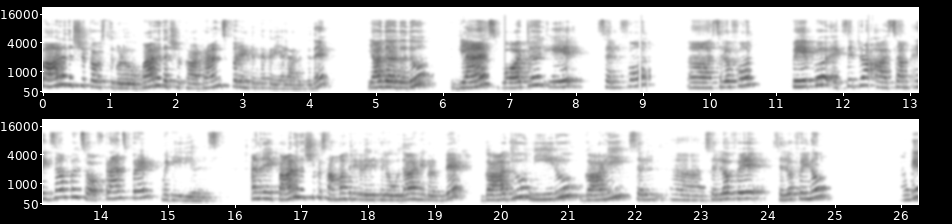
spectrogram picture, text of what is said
ಪಾರದರ್ಶಕ ವಸ್ತುಗಳು, ಪಾರದರ್ಶಕ ಟ್ರಾನ್ಸ್ಪರೆಂಟ್ ಅಂತ ಕರೆಯಲಾಗುತ್ತದೆ. ಯಾವ್ದಾದದು? Glass, water, air cellphone cellophane, paper etcetera are some examples of transparent materials ಅಂದರೆ ಈ ಪಾರದರ್ಶಕ ಸಾಮಗ್ರಿಗಳಿಗೆ ಕೆಲವು ಉದಾಹರಣೆಗಳು ಅಂದರೆ ಗಾಜು, ನೀರು, ಗಾಳಿ, ಸೆಲ್ ಸೆಲ್ಲೋಫೆ, ಸೆಲ್ಲೋಫೇನು, ಹಾಗೆ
